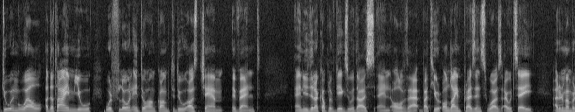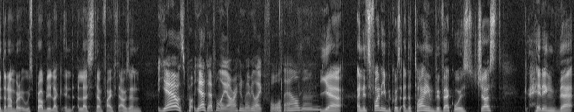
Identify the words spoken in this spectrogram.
doing well at the time. You were flown into Hong Kong to do OzCham event, and you did a couple of gigs with us and all of that. But your online presence was, I would say, I don't remember the number. It was probably like in less than five thousand. Yeah, it was. Pro- yeah, definitely. I reckon maybe like four thousand. Yeah, and it's funny because at the time Vivek was just hitting that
